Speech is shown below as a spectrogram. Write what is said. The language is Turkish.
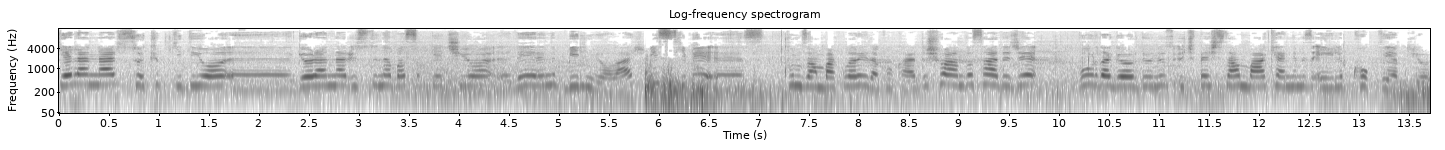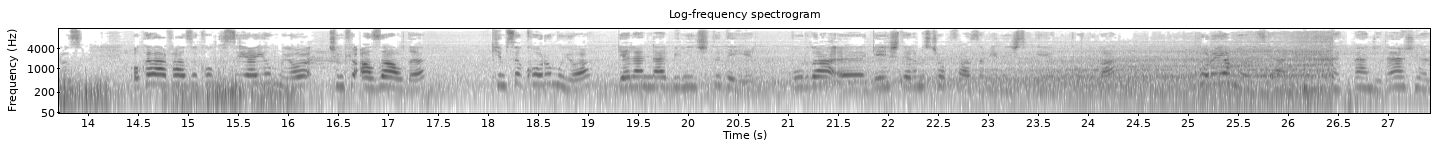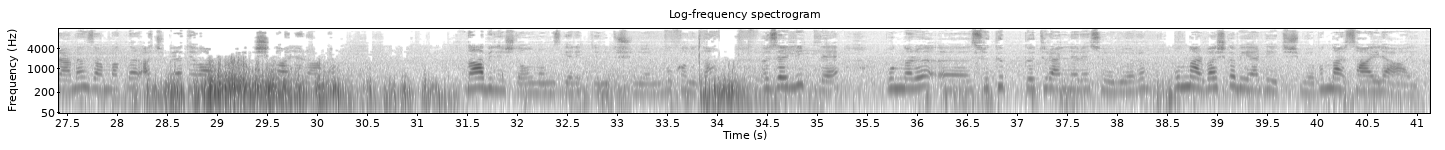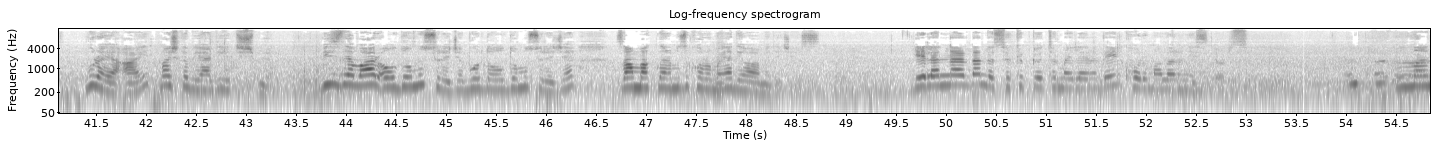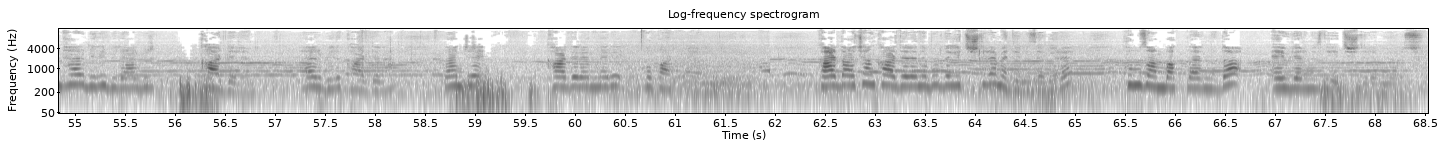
Gelenler söküp gidiyor, e, görenler üstüne basıp geçiyor, e, değerini bilmiyorlar. Mis gibi e, kum zambaklarıyla kokardı. Şu anda sadece burada gördüğünüz 3-5 zambağı kendimiz eğilip koklayabiliyoruz. O kadar fazla kokusu yayılmıyor çünkü azaldı. Kimse korumuyor. Gelenler bilinçli değil. Burada e, gençlerimiz çok fazla bilinçli değil bu konuda. Koruyamıyoruz yani. Evet bence de her şeye rağmen zambaklar açmaya devam ediyor işgale rağmen. Daha bilinçli olmamız gerektiğini düşünüyorum bu konuda. Özellikle bunları e, söküp götürenlere söylüyorum. Bunlar başka bir yerde yetişmiyor. Bunlar sahile ait. Buraya ait başka bir yerde yetişmiyor. Biz de var olduğumuz sürece, burada olduğumuz sürece zambaklarımızı korumaya devam edeceğiz. Gelenlerden de söküp götürmelerini değil korumalarını istiyoruz. Bunların her biri birer bir kardelen. Her biri kardelen. Bence kardelenleri kopartmayalım diyorum. Karda açan kardeleni burada yetiştiremediğimize göre kum zambaklarını da evlerimizde yetiştiremiyoruz.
